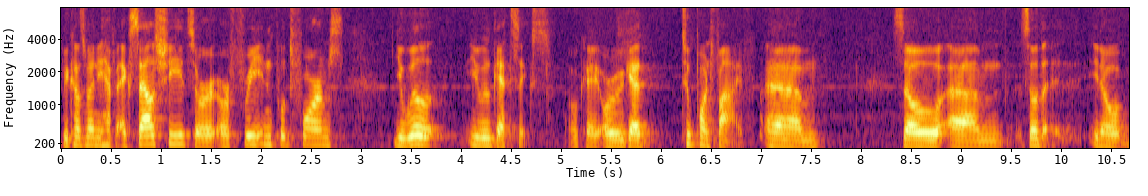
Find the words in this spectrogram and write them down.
because when you have Excel sheets or, or free input forms, you will, you will get 6, okay? Or you get 2.5. Um, so um, so the, you know,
